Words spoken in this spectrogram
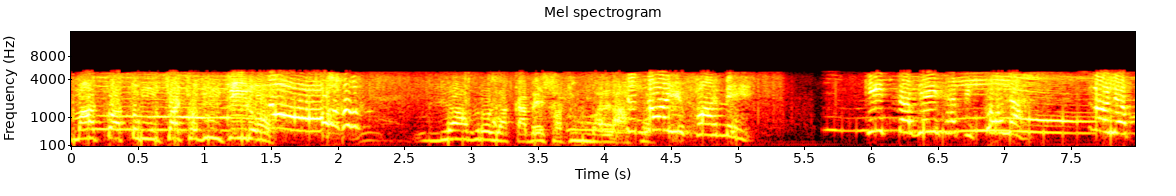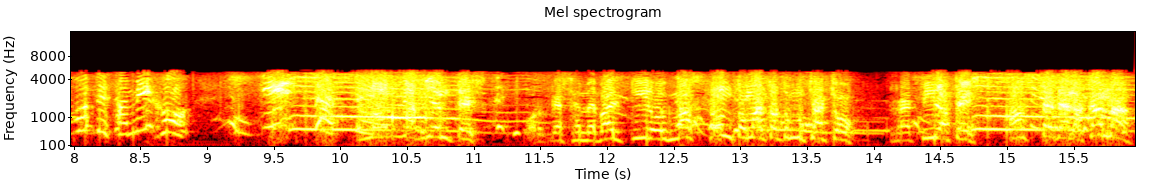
Mato a tu muchacho de un tiro. ¡No! Le abro la cabeza de un balazo. ¡No, infame! ¡Quita de ahí esa pistola! ¡No le apuntes a mi hijo! ¡Quítate! ¡No me avientes! Porque se me va el tiro y más pronto mato a tu muchacho. ¡Retírate! ¡Hazte de la cama!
